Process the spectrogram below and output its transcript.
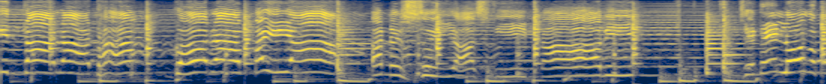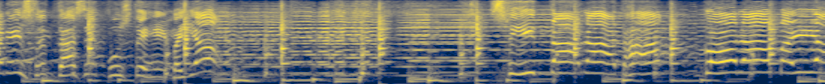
सीता राधा, गौरा मैया अनसुईया सी नारी जिन्हें लोग बड़ी श्रद्धा से पूछते हैं भैया। सीता राधा, गौरा मैया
